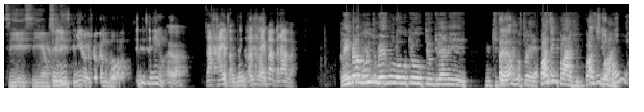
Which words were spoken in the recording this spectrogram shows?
Sim, sim, é um sirizinho jogando bola. Sirizinho, é. Da raiva, da raiva brava. Lembra muito mesmo o logo que o, que o Guilherme que É. Mostrou aí. Quase um plágio, quase um eu, plágio. não,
